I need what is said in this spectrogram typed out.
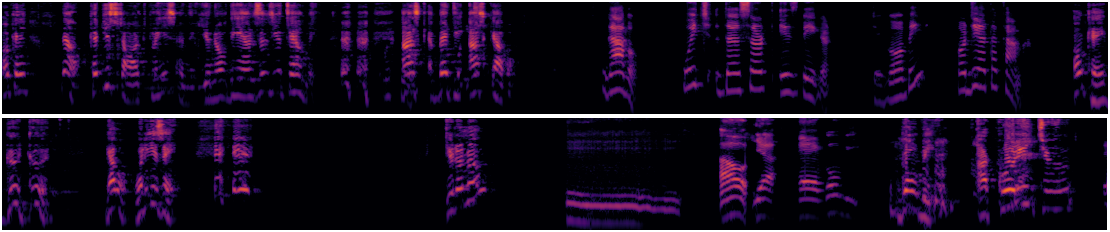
Okay. Now, can you start, please? And if you know the answers, you tell me. ask Betty, ask Gabo. Gabo, which desert is bigger, the Gobi or the Atacama? Okay, good, good. Gabo, what do you say? you don't know? Mm. Oh, yeah. Uh, Gobi. Gobi. According to, Uh,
